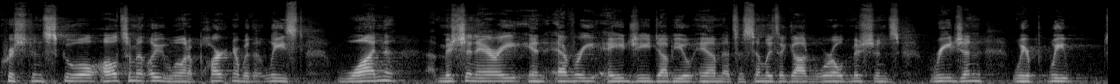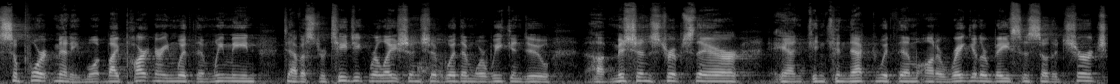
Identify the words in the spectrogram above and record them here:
Christian school. Ultimately, we want to partner with at least one missionary in every AGWM, that's Assemblies of God World Missions region. we we support many. By partnering with them, we mean to have a strategic relationship with them where we can do uh, mission trips there and can connect with them on a regular basis so the church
